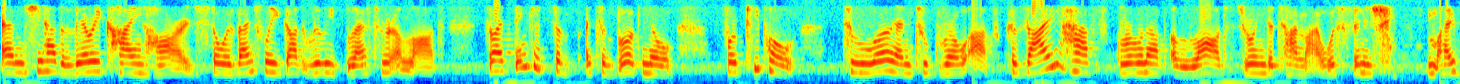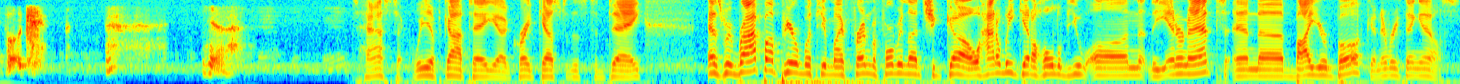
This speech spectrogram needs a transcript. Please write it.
and she has a very kind heart. So eventually, God really blessed her a lot. So I think it's a it's a book, you know, for people to learn and to grow up because I have grown up a lot during the time I was finishing my book. yeah. Fantastic. We have got a, a uh, great guest with us today. As we wrap up here with you, my friend, before we let you go, how do we get a hold of you on the internet and uh, buy your book and everything else?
